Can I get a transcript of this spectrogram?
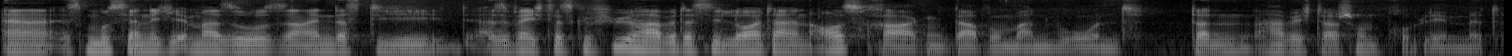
Äh, es muss ja nicht immer so sein, dass die, also wenn ich das Gefühl habe, dass die Leute einen ausfragen, da wo man wohnt, dann habe ich da schon ein Problem mit.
